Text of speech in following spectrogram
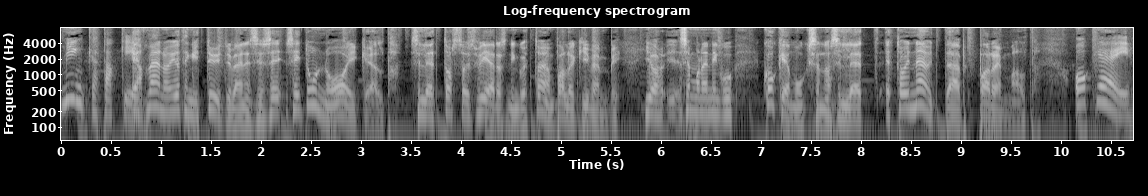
Minkä takia? Et mä en ole jotenkin tyytyväinen, se, se, se ei tunnu oikealta. Silleen, että tossa olisi vieressä, niin kuin, että toi on paljon kivempi. Jo, semmoinen niin kokemuksena silleen, että, että toi näyttää paremmalta. Okei.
